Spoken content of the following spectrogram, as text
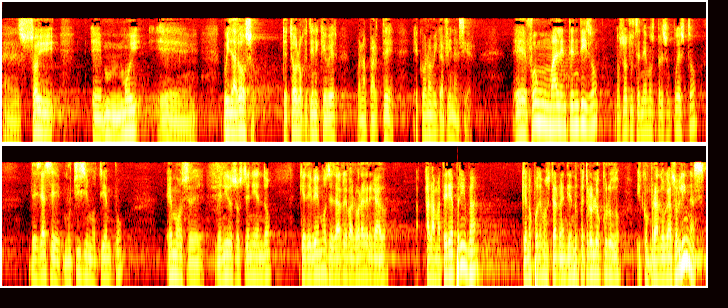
Eh, soy eh, muy eh, cuidadoso de todo lo que tiene que ver con la parte económica financiera. fue un malentendido, nosotros tenemos presupuesto, desde hace muchísimo tiempo hemos eh, venido sosteniendo que debemos de darle valor agregado a la materia prima, que no podemos estar vendiendo petróleo crudo y comprando gasolinas,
